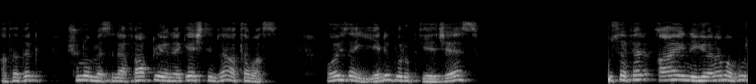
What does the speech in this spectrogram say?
Atadık. Şunu mesela farklı yöne geçtiğimde atamaz. O yüzden yeni grup diyeceğiz. Bu sefer aynı yön ama bu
